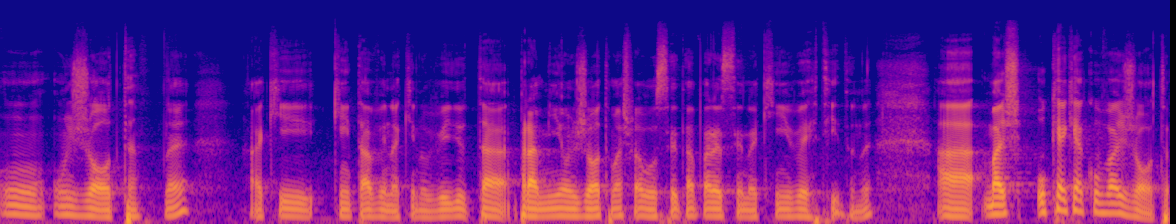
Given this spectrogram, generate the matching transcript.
um, um J, né? Aqui, quem está vendo aqui no vídeo, tá, para mim é um J, mas para você está aparecendo aqui invertido, né? Ah, mas o que é, que é a curva J?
